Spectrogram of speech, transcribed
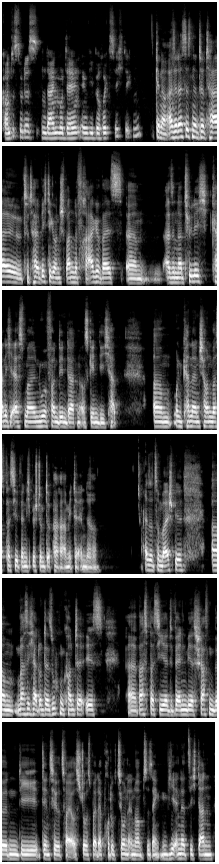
Konntest du das in deinen Modellen irgendwie berücksichtigen? Genau, also das ist eine total, total wichtige und spannende Frage, weil es, ähm, also natürlich kann ich erstmal nur von den Daten ausgehen, die ich habe ähm, und kann dann schauen, was passiert, wenn ich bestimmte Parameter ändere. Also zum Beispiel, ähm, was ich halt untersuchen konnte, ist, äh, was passiert, wenn wir es schaffen würden, die, den CO2-Ausstoß bei der Produktion enorm zu senken. Wie ändert sich dann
